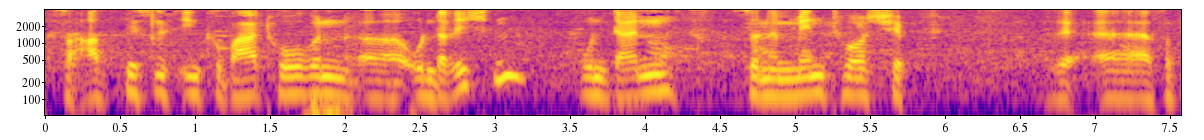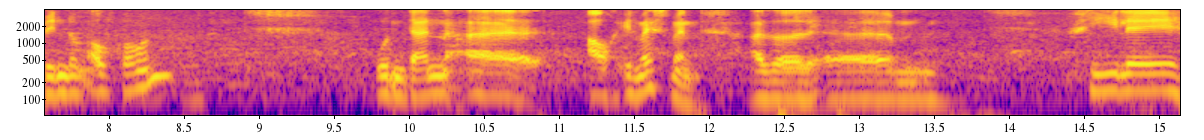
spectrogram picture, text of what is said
so eine Art Business-Inkubatoren äh, unterrichten und dann so eine Mentorship-Verbindung äh, aufbauen und dann äh, auch Investment. Also ähm, viele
